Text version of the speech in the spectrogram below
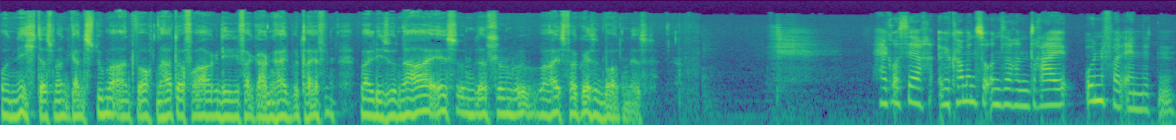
Und nicht, dass man ganz dumme Antworten hat auf Fragen, die die Vergangenheit betreffen, weil die so nahe ist und das schon bereits vergessen worden ist. Herr Grosser, wir kommen zu unseren drei Unvollendeten.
